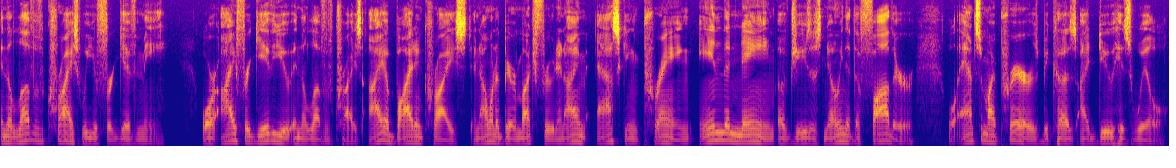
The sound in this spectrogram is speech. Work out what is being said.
In the love of Christ, will you forgive me? Or I forgive you in the love of Christ. I abide in Christ and I want to bear much fruit. And I'm asking, praying in the name of Jesus, knowing that the Father will answer my prayers because I do his will.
